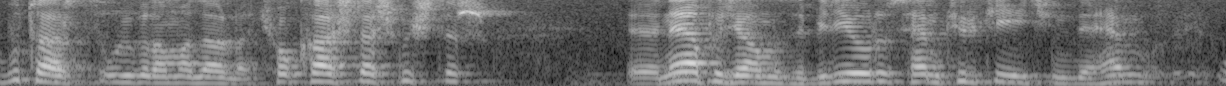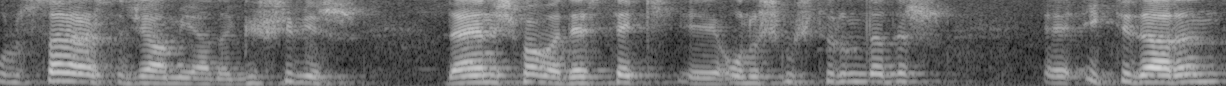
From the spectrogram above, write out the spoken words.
bu tarz uygulamalarla çok karşılaşmıştır. E, Ne yapacağımızı biliyoruz. Hem Türkiye içinde hem uluslararası camiada güçlü bir dayanışma ve destek e, oluşmuş durumdadır. E, İktidarın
